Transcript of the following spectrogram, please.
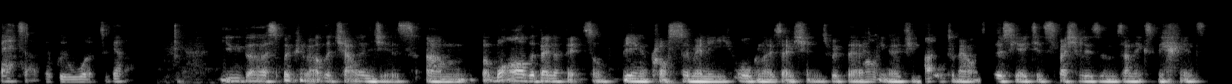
better if we all work together. You've uh, spoken about the challenges, um, but what are the benefits of being across so many organisations with their, well, you know, if you talked about associated specialisms and experience?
